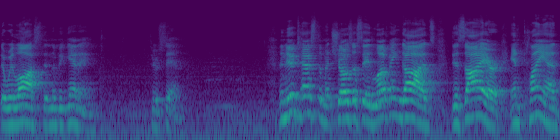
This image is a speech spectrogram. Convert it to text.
that we lost in the beginning through sin. The New Testament shows us a loving God's desire and plan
